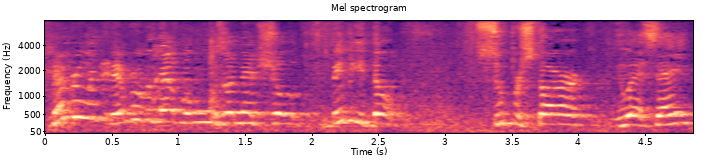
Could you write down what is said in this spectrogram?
remember, when, remember when that woman was on that show? Maybe you don't. Superstar USA?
